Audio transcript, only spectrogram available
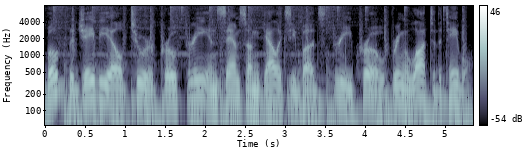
Both the JBL Tour Pro 3 and Samsung Galaxy Buds 3 Pro bring a lot to the table.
